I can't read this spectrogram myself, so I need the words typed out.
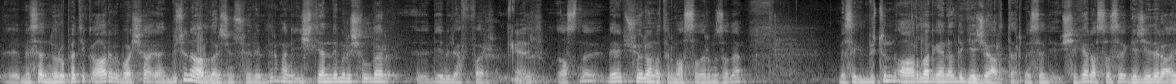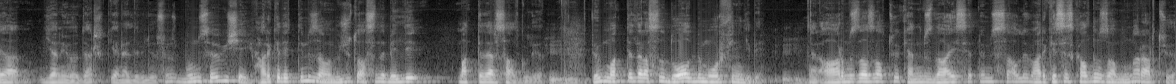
Ee, Mesela nöropatik ağrı ve baş ağrı, yani bütün ağrılar için söyleyebilirim. Hani işleyen demir ışıldar e, diye bir laf var. Evet. Aslında ben hep şöyle anlatırım hastalarımıza da. Mesela bütün ağrılar genelde gece artar. Mesela şeker hastası geceleri ayağı yanıyor der genelde biliyorsunuz. Bunun sebebi şey, hareket ettiğimiz zaman vücut aslında belli maddeler salgılıyor. Ve bu maddeler aslında doğal bir morfin gibi. Yani ağrımızı azaltıyor, kendimizi daha iyi hissetmemizi sağlıyor. ve Hareketsiz kaldığımız zaman bunlar artıyor.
